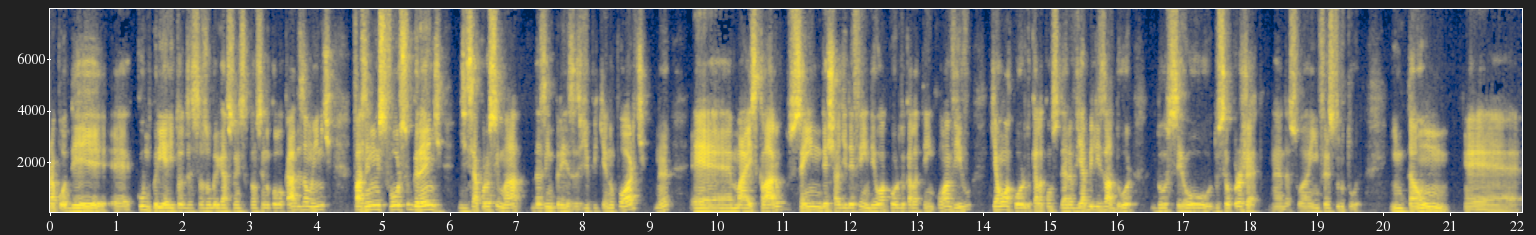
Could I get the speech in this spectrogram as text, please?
para poder é, cumprir aí todas essas obrigações que estão sendo colocadas, a Unity fazendo um esforço grande de se aproximar das empresas de pequeno porte, né? É, mas, claro, sem deixar de defender o acordo que ela tem com a Vivo, que é um acordo que ela considera viabilizador do seu, do seu projeto, né? da sua infraestrutura. Então, é,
